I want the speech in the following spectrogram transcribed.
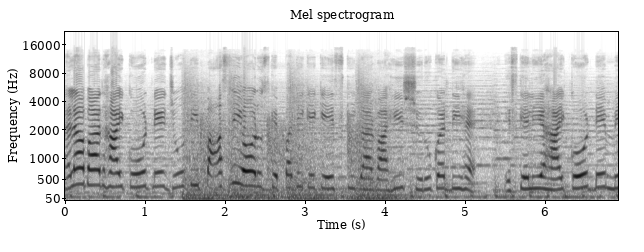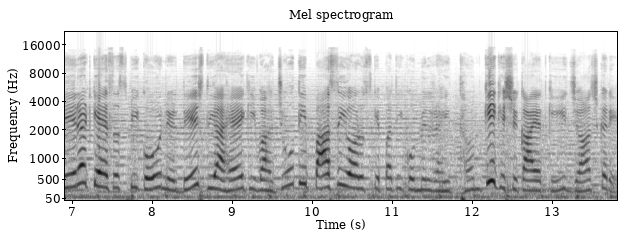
इलाहाबाद हाई कोर्ट ने ज्योति पासी और उसके पति के केस की कार्यवाही शुरू कर दी है। इसके लिए हाई कोर्ट ने मेरठ के एसएसपी को निर्देश दिया है कि वह ज्योति पासी और उसके पति को मिल रही धमकी की शिकायत की जाँच करे।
